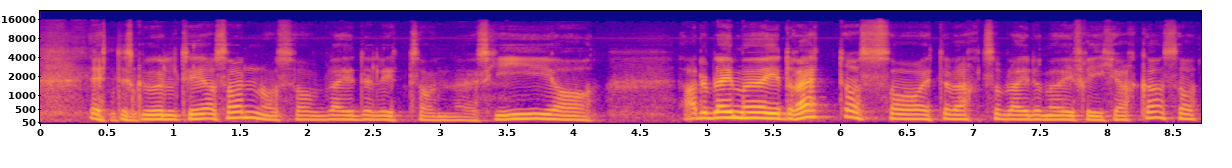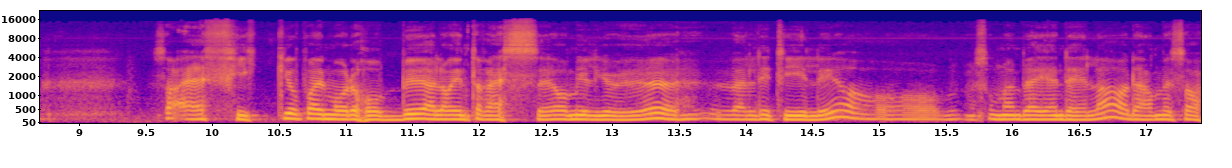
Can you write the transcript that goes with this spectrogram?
etter skoletid og sånn. Og så ble det litt sånn eh, ski og Ja, det ble mye idrett, og så etter hvert så ble det mye i Frikirka. Så, så jeg fikk jo på en måte hobby eller interesse og miljøet veldig tidlig, og, og som en ble en del av. og dermed så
